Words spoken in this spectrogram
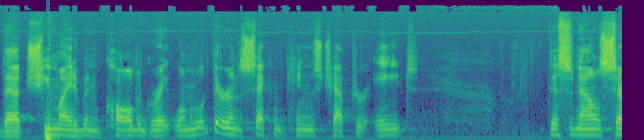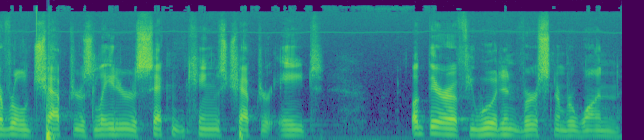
that she might have been called a great woman? Look there in 2 Kings chapter 8. This is now several chapters later, 2 Kings chapter 8. Look there, if you would, in verse number 1.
